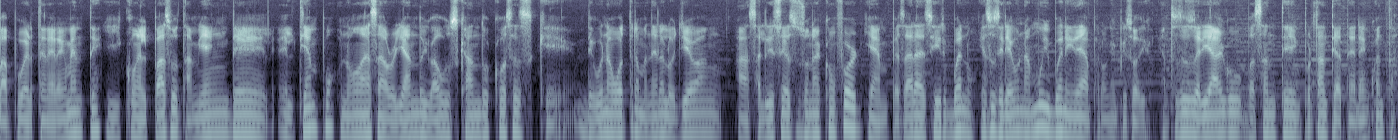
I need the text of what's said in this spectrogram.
va a poder tener en mente. Y con el paso también del tiempo, uno va desarrollando y va buscando cosas que de una u otra manera lo llevan a salirse de su zona de confort y a empezar a decir, bueno, eso sería una muy buena idea para un episodio. Entonces sería algo bastante importante a tener en cuenta.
